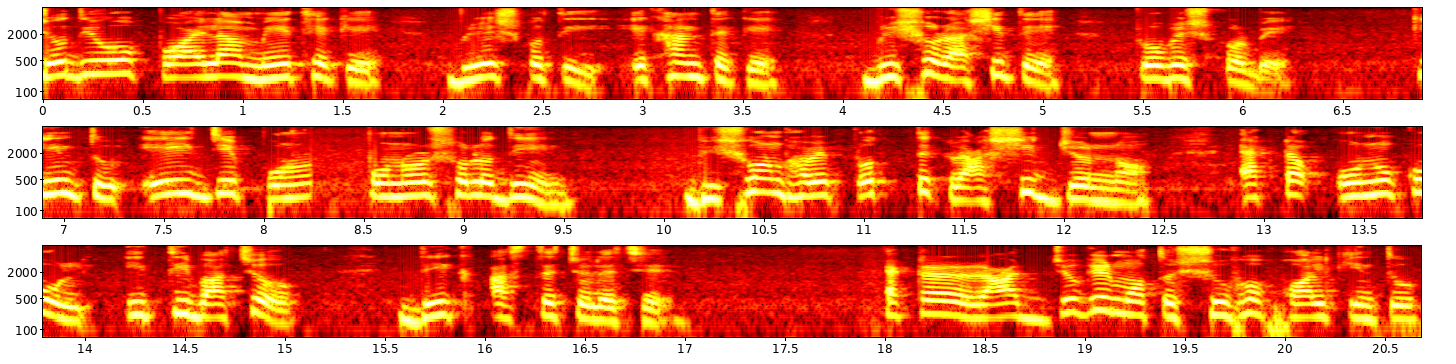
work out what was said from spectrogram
যদিও পয়লা মে থেকে বৃহস্পতি এখান থেকে বৃষ রাশিতে প্রবেশ করবে। কিন্তু এই যে পনেরো ষোলো দিন ভীষণভাবে প্রত্যেক রাশির জন্য একটা অনুকূল ইতিবাচক দিক আসতে চলেছে। একটা রাজযোগের মতো শুভ ফল কিন্তু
